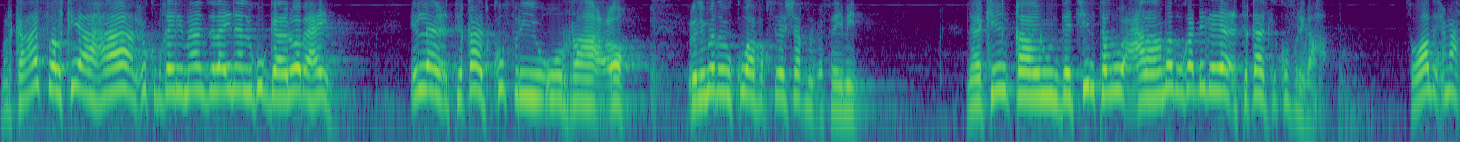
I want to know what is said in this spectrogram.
Marka asalkii ahaa alxukm hayri manzila inaan lagu gaaloobahayn ilaa ictiqaad kufrigii uu raaco. Culimada uu ku waafaqsanya sheekh bin cuthaymiin. Laakiin qaanuun dejintan uu calaamad uga dhigaya ictiqaadkii kufriga ahaa. Soo waadix ma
